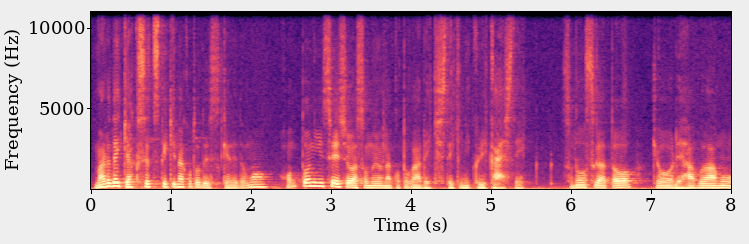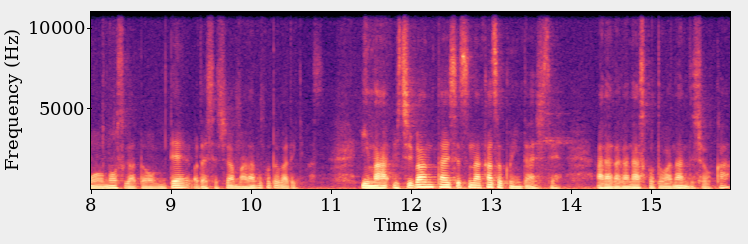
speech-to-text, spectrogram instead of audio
まるで逆説的なことですけれども本当に聖書はそのようなことが歴史的に繰り返していく。その姿を今日レハブアム王の姿を見て私たちは学ぶことができます。今一番大切な家族に対してあなたがなすことは何でしょうか？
